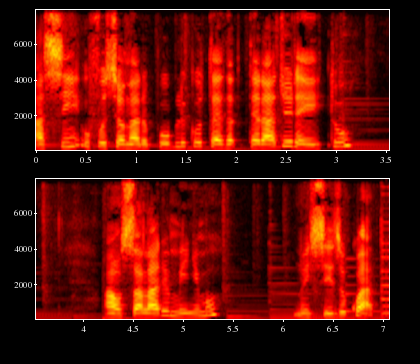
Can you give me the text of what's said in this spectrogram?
assim, o funcionário público terá direito a um salário mínimo no inciso 4.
